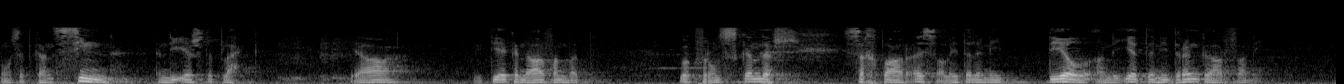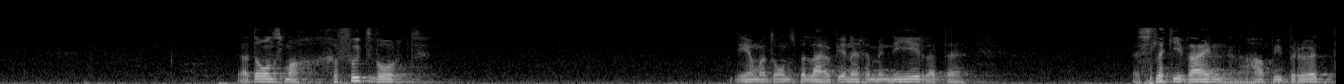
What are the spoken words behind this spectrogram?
ons dit kan sien in die eerste plek. Ja, die teken daarvan wat ook vir ons kinders sigbaar is, al het hulle nie deel aan die eet en die drink daarvan nie. Dat ons mag gevoed word nie omdat ons bely op enige manier dat 'n 'n slukkie wyn 'n happie brood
